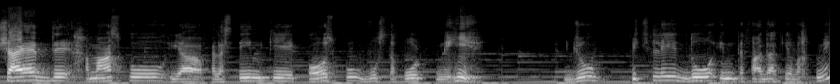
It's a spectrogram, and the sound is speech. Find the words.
शायद हमास को या फलस्तीन के कॉज को वो सपोर्ट नहीं है जो पिछले दो इंतफादा के वक्त में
